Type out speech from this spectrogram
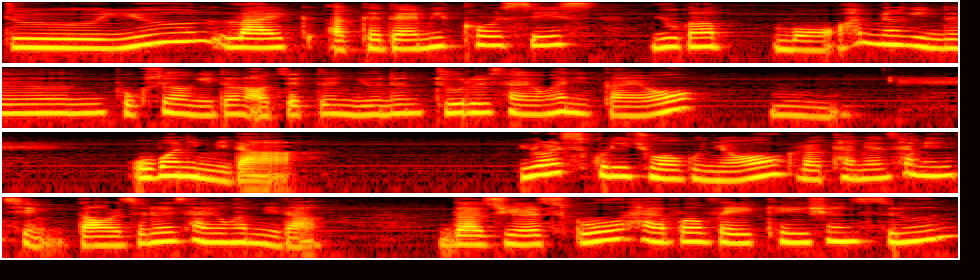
Do you like academic courses? you가 뭐 한 명이든 복수형이든 어쨌든 you는 do를 사용하니까요. 음. 5번입니다. Your school이 주어군요. 그렇다면 3인칭 does를 사용합니다. Does your school have a vacation soon?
